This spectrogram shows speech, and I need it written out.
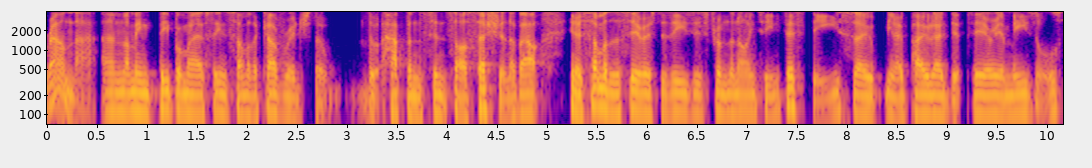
around that. And I mean, people may have seen some of the coverage that that happened since our session about you know some of the serious diseases from the 1950s so you know polio diphtheria measles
